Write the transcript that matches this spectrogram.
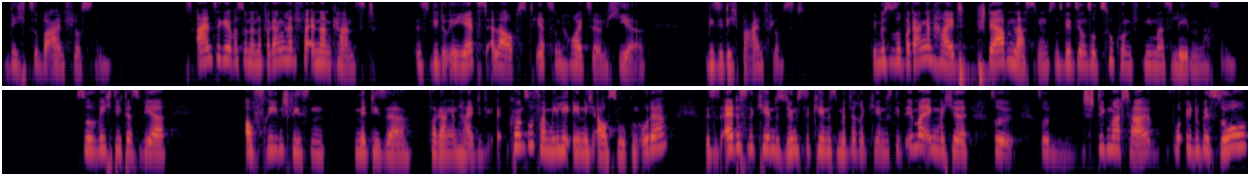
dich zu beeinflussen. Das Einzige, was du in deiner Vergangenheit verändern kannst, ist, wie du ihr jetzt erlaubst, jetzt und heute und hier, wie sie dich beeinflusst. Wir müssen unsere Vergangenheit sterben lassen, sonst wird sie unsere Zukunft niemals leben lassen. So wichtig, dass wir auch Frieden schließen mit dieser Vergangenheit. Wir können unsere Familie eh nicht aussuchen, oder? Du bist das älteste Kind, das jüngste Kind, das mittlere Kind. Es gibt immer irgendwelche so, so Stigmata. Du bist so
